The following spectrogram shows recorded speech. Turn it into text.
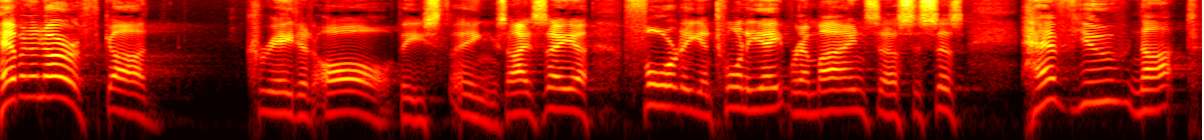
Heaven and earth, God created all these things. Isaiah 40 and 28 reminds us it says, Have you not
